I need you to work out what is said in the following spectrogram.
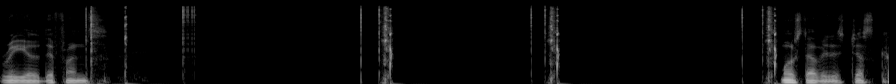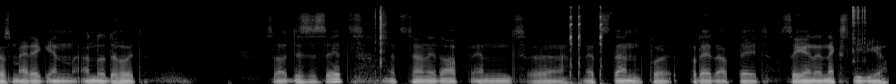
real difference. Most of it is just cosmetic and under the hood. So this is it. Let's turn it off and uh, that's done for, for that update. See you in the next video.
